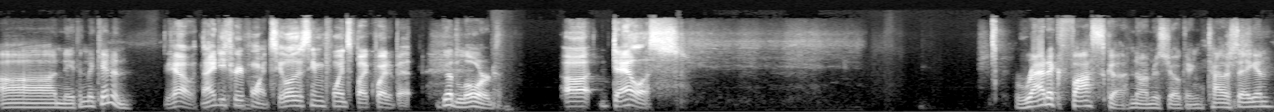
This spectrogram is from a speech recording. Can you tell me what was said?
Uh, Nathan MacKinnon. Yeah, with 93 points. He led his team in points by quite a bit. Good lord. Uh, Dallas. Radek Faksa. No, I'm just joking. Tyler Seguin.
